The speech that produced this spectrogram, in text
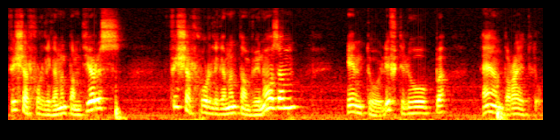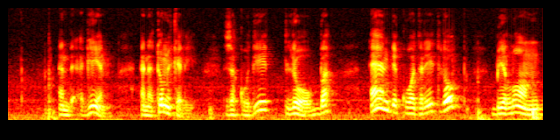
fissure ligamentum teres, fissure ligamentum venosum into left lobe and right lobe. And again, anatomically, the caudate lobe and the quadrate lobe belong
